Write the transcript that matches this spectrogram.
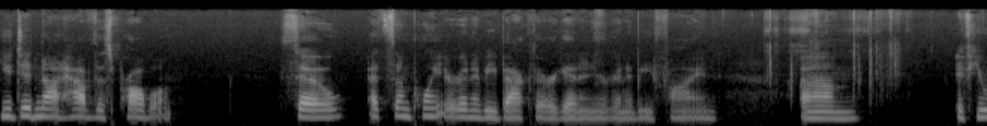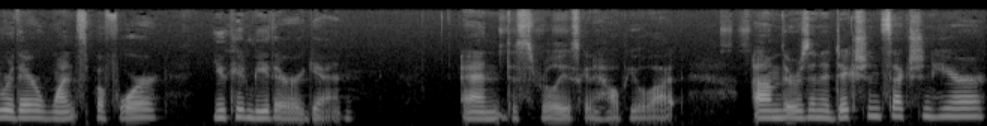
you did not have this problem. So at some point, you're going to be back there again and you're going to be fine. Um, if you were there once before, you can be there again. And this really is going to help you a lot. Um, there was an addiction section here,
